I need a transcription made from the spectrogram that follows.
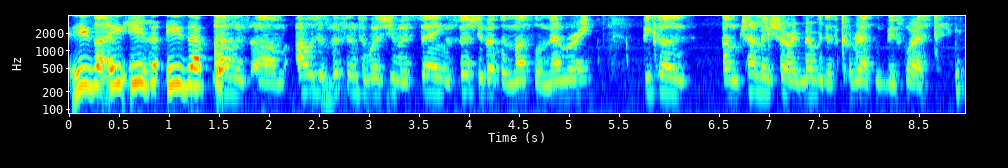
He's uh, he, he's he's up. There. I was um I was just listening to what she was saying, especially about the muscle memory, because I'm trying to make sure I remember this correctly before I st-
